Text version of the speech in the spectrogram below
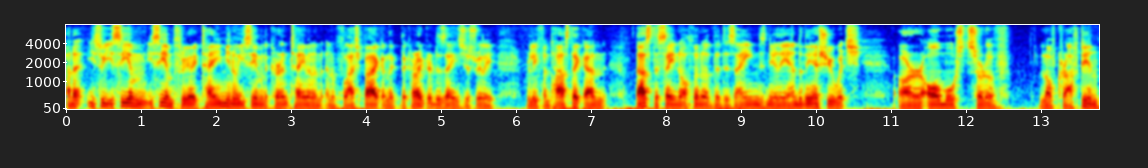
and it, you so you see him, you see him throughout time, you know, you see him in the current time and and in a flashback, and the, the character design is just really, really fantastic, and that's to say nothing of the designs near the end of the issue, which are almost sort of Lovecraftian,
